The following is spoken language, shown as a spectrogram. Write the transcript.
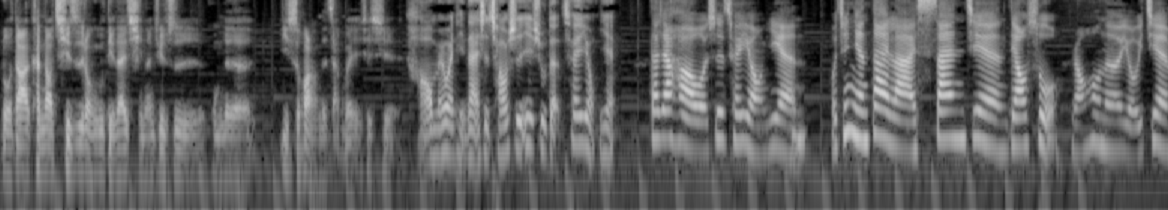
如果大家看到七只龙珠叠在一起呢，就是我们的意式画廊的展位。谢谢。好，没问题。再来是潮湿艺术的崔永燕。大家好，我是崔永燕。我今年带来三件雕塑，然后呢，有一件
